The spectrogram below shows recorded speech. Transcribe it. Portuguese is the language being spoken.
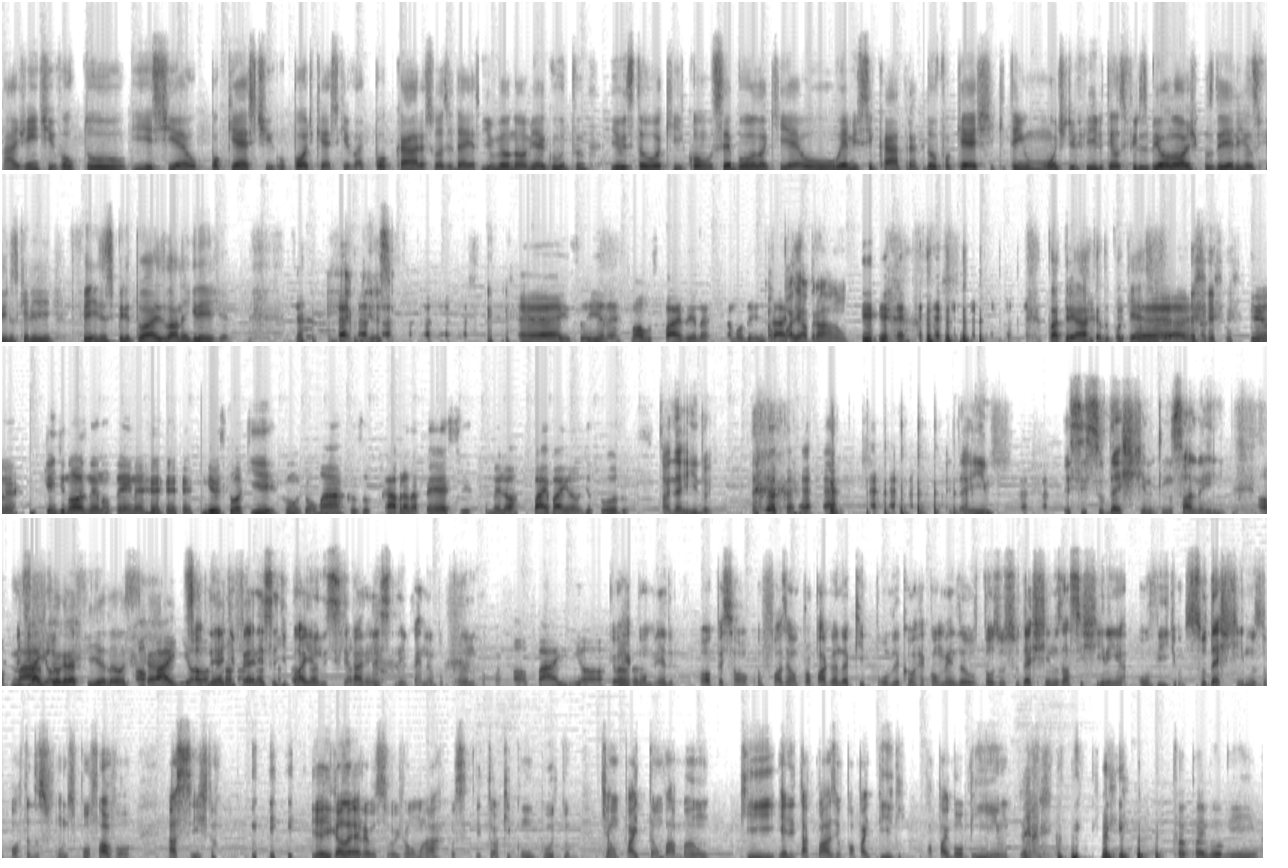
a gente voltou e este é o podcast, o podcast que vai pocar as suas ideias. E o meu nome é Guto e eu estou aqui com o Cebola, que é o MC Catra do podcast, que tem um monte de filho, tem os filhos biológicos dele e os filhos que ele fez espirituais lá na igreja. É mesmo. É, isso aí, né? Novos pais aí, né? A É o modernidade. pai Abraão. Patriarca do podcast. É, é, né? Quem de nós, né, não tem, né? Eu estou aqui com o João Marcos, o cabra da peste, o melhor pai baiano de todos. Sai daí, doido. Sai daí. Esse sudestino que não sabe nem, Ó, Não sabe ó. geografia, não, esse Ó, cara. pai, ó. sabe nem a diferença de baiano e cearense, nem pernambucano. rapaz. Ó, pai, ó. Eu recomendo. Ó, pessoal, eu vou fazer uma propaganda aqui pública. Eu recomendo todos os sudestinos assistirem o vídeo Sudestinos do Porta dos Fundos. Por favor, assistam. e aí, galera, eu sou o João Marcos e tô aqui com o Guto, que é um pai tão babão que ele tá quase o Papai Pig. Papai Bobinho. Papai Bobinho.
